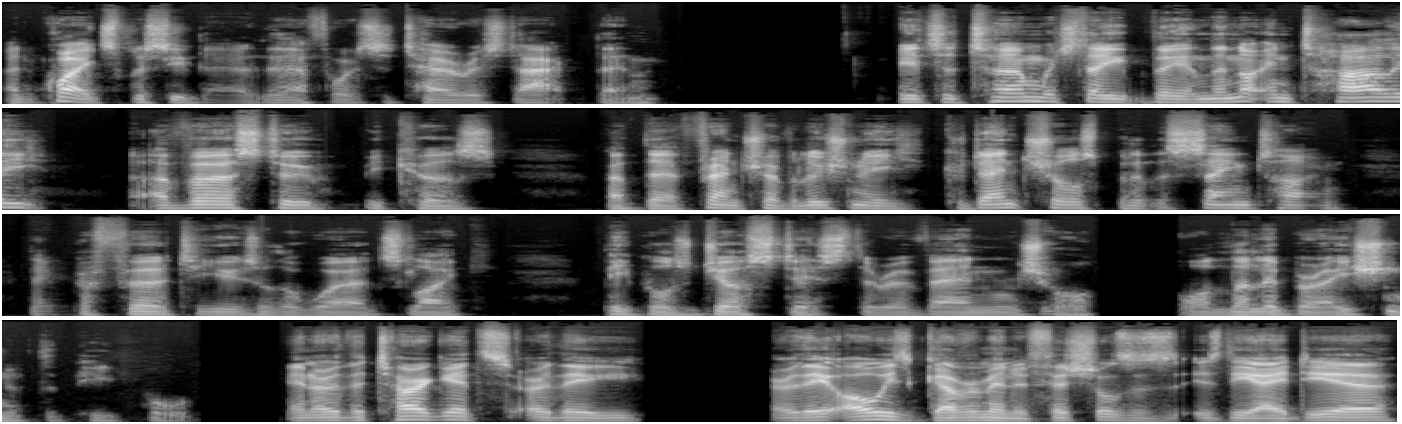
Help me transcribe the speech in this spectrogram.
And quite explicitly there, therefore it's a terrorist act then. It's a term which they, they, they're not entirely averse to because of their French revolutionary credentials, but at the same time, they prefer to use other words like people's justice, the revenge, or, or the liberation of the people. And are the targets, are they, are they always government officials? Is, is the idea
